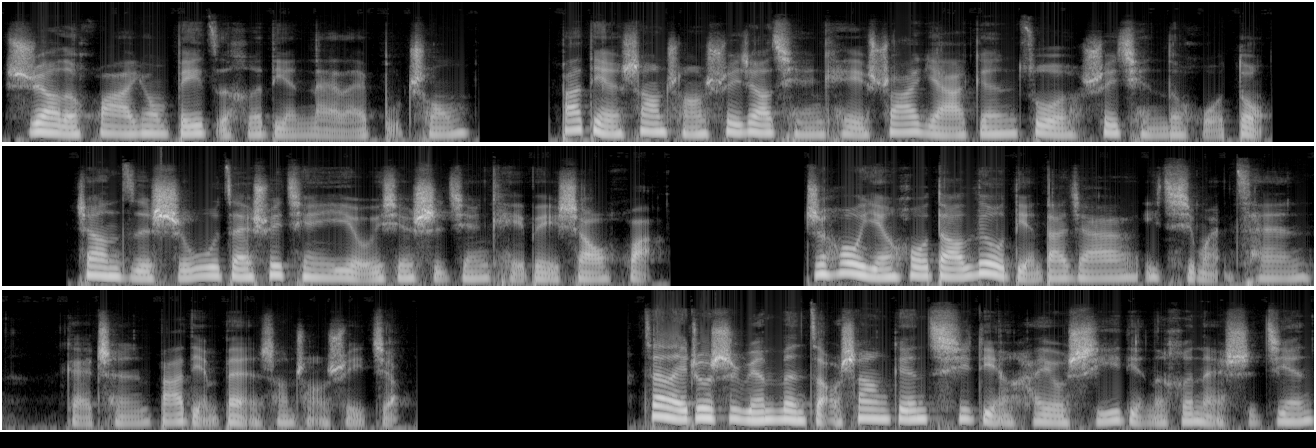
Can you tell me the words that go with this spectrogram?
需要的话用杯子喝点奶来补充。八点上床睡觉前可以刷牙跟做睡前的活动，这样子食物在睡前也有一些时间可以被消化。之后延后到六点大家一起晚餐，改成八点半上床睡觉。再来就是原本早上跟七点还有十一点的喝奶时间，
